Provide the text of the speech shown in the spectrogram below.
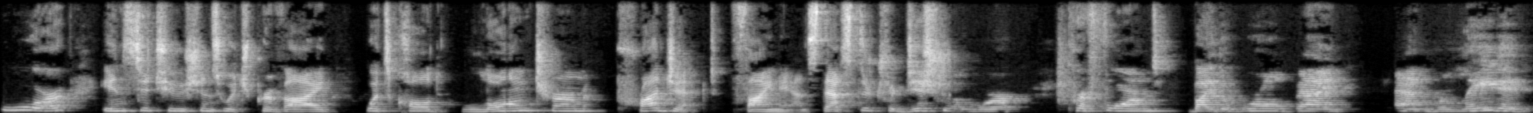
or institutions which provide what's called long term project finance. That's the traditional work performed by the World Bank and related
